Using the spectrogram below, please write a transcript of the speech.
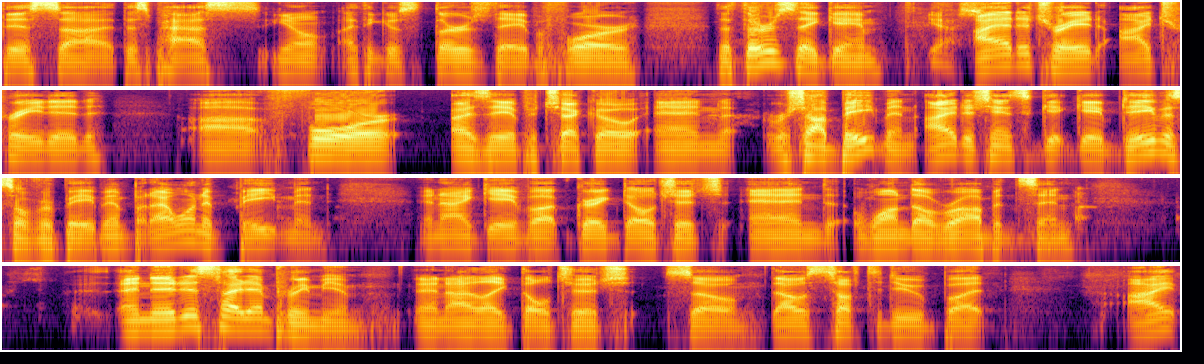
this uh this past, you know, I think it was Thursday before the Thursday game. Yes. I had a trade. I traded uh, for Isaiah Pacheco and Rashod Bateman. I had a chance to get Gabe Davis over Bateman, but I wanted Bateman, and I gave up Greg Dulcich and Wan'Dale Robinson. And it is tight end premium, and I like Dulcich, so that was tough to do. But I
